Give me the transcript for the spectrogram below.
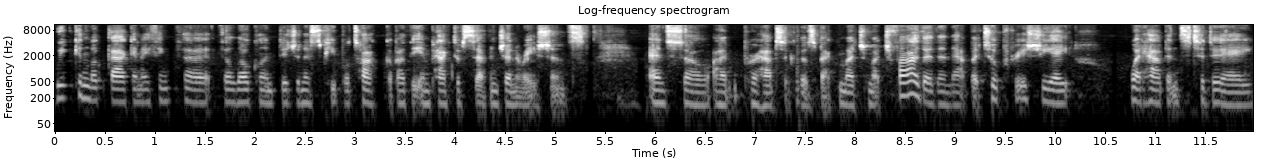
we can look back, and I think that the local Indigenous people talk about the impact of seven generations. And so um, perhaps it goes back much, much farther than that. But to appreciate what happens today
